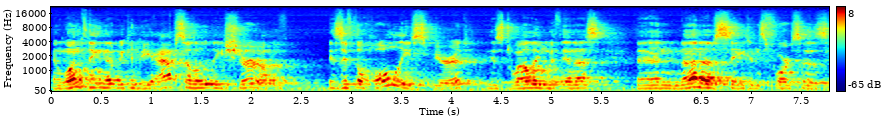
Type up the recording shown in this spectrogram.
And one thing that we can be absolutely sure of is if the Holy Spirit is dwelling within us, then none of Satan's forces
